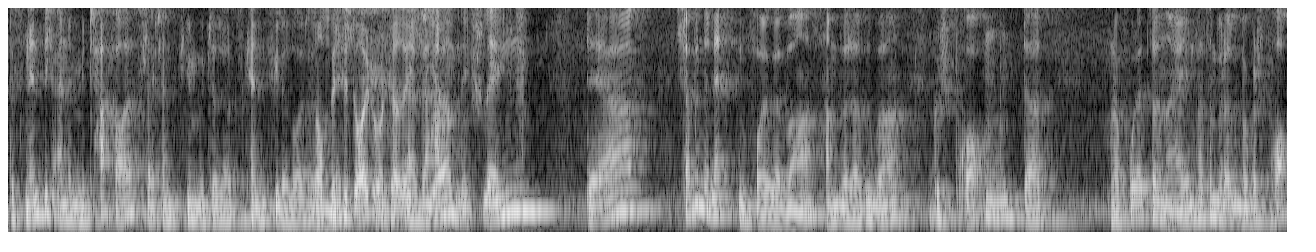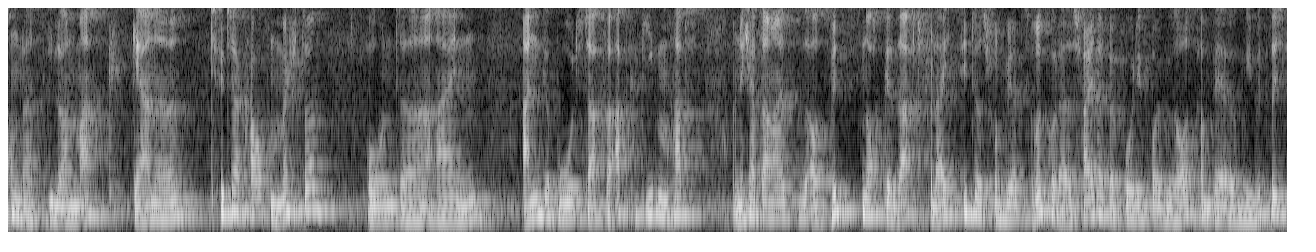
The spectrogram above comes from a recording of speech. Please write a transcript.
das nennt sich eine Metapher, ist vielleicht ein Stilmittel, das kennen viele Leute noch, noch ein bisschen Deutschunterricht äh, wir hier, nicht schlecht. In der, ich glaube in der letzten Folge war es, haben wir darüber gesprochen, dass oder vorletzte, naja, jedenfalls haben wir darüber gesprochen, dass Elon Musk gerne Twitter kaufen möchte und äh, ein Angebot dafür abgegeben hat. Und ich habe damals aus Witz noch gesagt, vielleicht zieht das schon wieder zurück oder es scheitert, bevor die Folge rauskommt, wäre irgendwie witzig.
